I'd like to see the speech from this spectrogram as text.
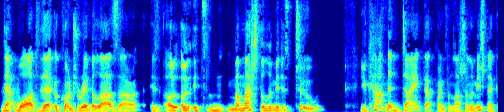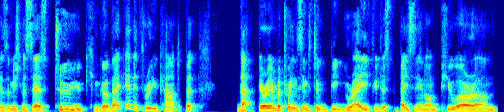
that what that according to Rebbe Lazar is uh, uh, it's mamash the limit is two. You can't medayik that point from Lashon the Mishnah because the Mishnah says two you can go back in and three you can't. But that area in between seems to be grey if you're just basing it on pure um,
